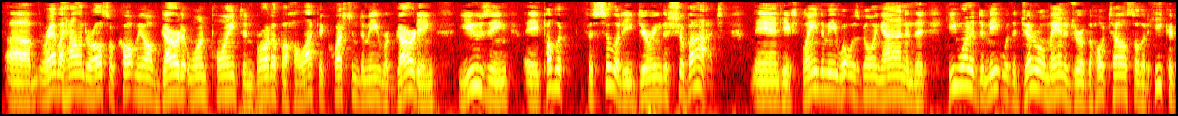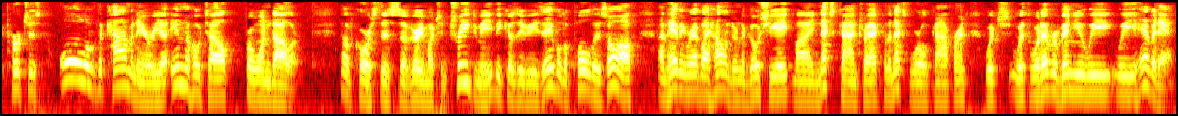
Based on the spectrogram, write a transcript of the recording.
Um, Rabbi Hollander also caught me off guard at one point and brought up a halakhic question to me regarding using a public facility during the Shabbat. And he explained to me what was going on and that he wanted to meet with the general manager of the hotel so that he could purchase all of the common area in the hotel for one dollar. Of course, this uh, very much intrigued me because if he's able to pull this off, I'm having Rabbi Hollander negotiate my next contract for the next World Conference, which with whatever venue we, we have it at.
